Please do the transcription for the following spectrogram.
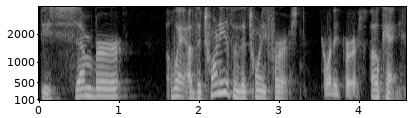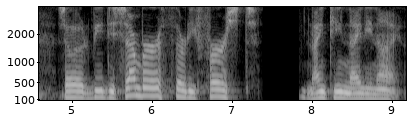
December. Wait, of the 20th or the 21st? 21st. Okay. So it would be December 31st, 1999.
